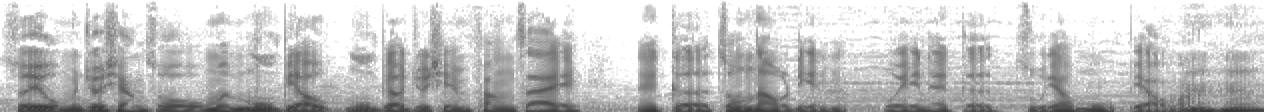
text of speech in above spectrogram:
所以我们就想说，我们目标目标就先放在那个中老年为那个主要目标嘛。嗯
